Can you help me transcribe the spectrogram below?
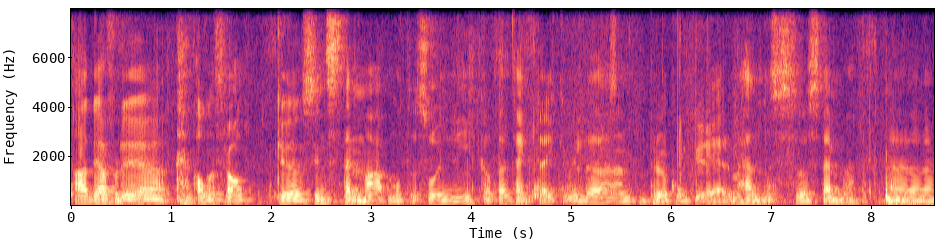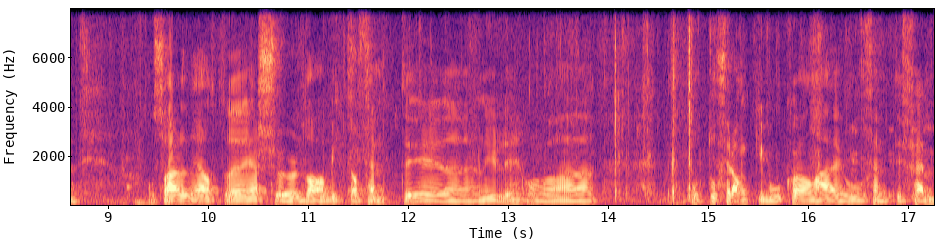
Nei, Det er fordi Anne Frank Eh, sin stemme er på en måte så unik at jeg tenkte jeg ikke ville eh, prøve å konkurrere med hennes eh, stemme. Og så er det det at jeg sjøl da bikka 50 nylig. Og Otto Frank i boka, han er jo 55.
